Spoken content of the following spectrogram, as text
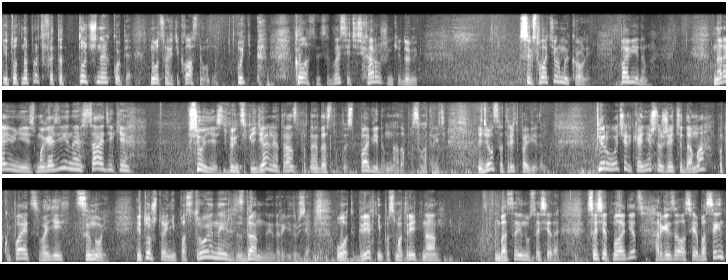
И тот напротив, это точная копия. Ну вот смотрите, классный он. Ой, классный, согласитесь. Хорошенький домик. С эксплуатируемой кровлей. По видам. На районе есть магазины, садики. Все есть, в принципе, идеальная транспортная доступность. По видам надо посмотреть. Идем смотреть по видам. В первую очередь, конечно же, эти дома подкупают своей ценой. И то, что они построены, сданные, дорогие друзья. Вот, грех не посмотреть на бассейн у соседа. Сосед молодец, организовал себе бассейн,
